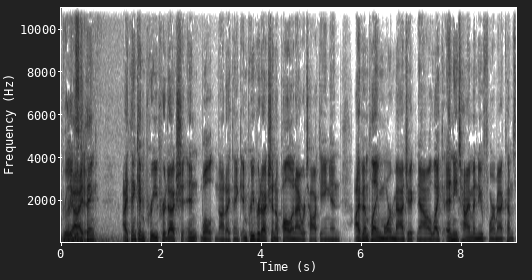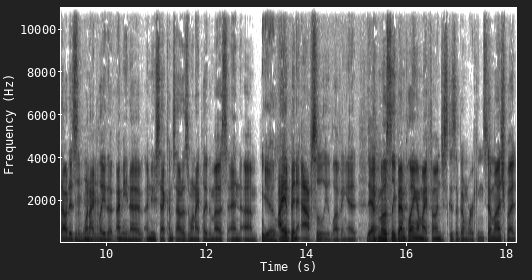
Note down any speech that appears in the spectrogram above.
really. yeah. I think I think in pre-production in well, not I think. In pre-production Apollo and I were talking and I've been playing more Magic now. Like anytime a new format comes out is when I play the I mean a, a new set comes out is when I play the most and um Yeah. I have been absolutely loving it. Yeah. Like mostly been playing on my phone just cuz I've been working so much, but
